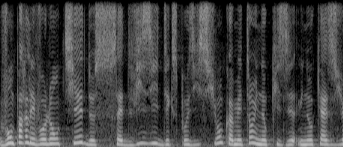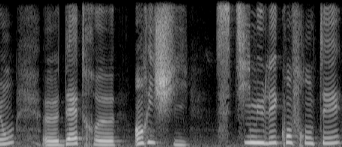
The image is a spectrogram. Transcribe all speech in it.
vont parler volontiers de cette visite d'exposition comme étant une occasion d'être enrichi, stimulé, confronté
